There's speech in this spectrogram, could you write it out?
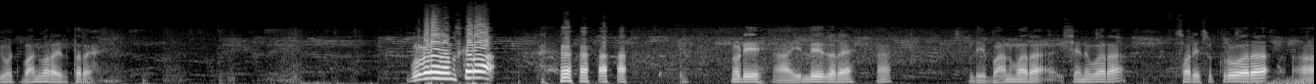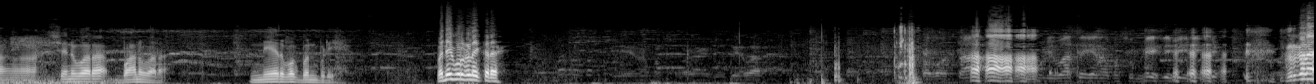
ಇವತ್ತು ಭಾನುವಾರ ಇರ್ತಾರೆ. ಗುರುಗಳ, ನಮಸ್ಕಾರ! ನೋಡಿ ಇಲ್ಲಿ ಇಲ್ಲೇ ಇದ್ದಾರೆ. ನೋಡಿ, ಭಾನುವಾರ, ಶನಿವಾರ ಸಾರಿ ಶುಕ್ರವಾರ ಶನಿವಾರ, ಭಾನುವಾರ. ನೇರವಾಗಿ ಬಂದ್ಬಿಡಿ. ಬನ್ನಿ ಗುರುಗಳೇ ಕಡೆ. ಗುರುಗಳೇ,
